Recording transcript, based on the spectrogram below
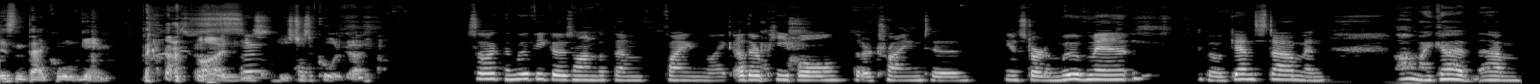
isn't that cool of a game. fine. So- He's, he's just a cooler guy. So like the movie goes on with them finding like other people that are trying to you know start a movement to go against them and oh my god um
